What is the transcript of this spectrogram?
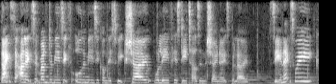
thanks to alex at runda music for all the music on this week's show we'll leave his details in the show notes below see you next week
